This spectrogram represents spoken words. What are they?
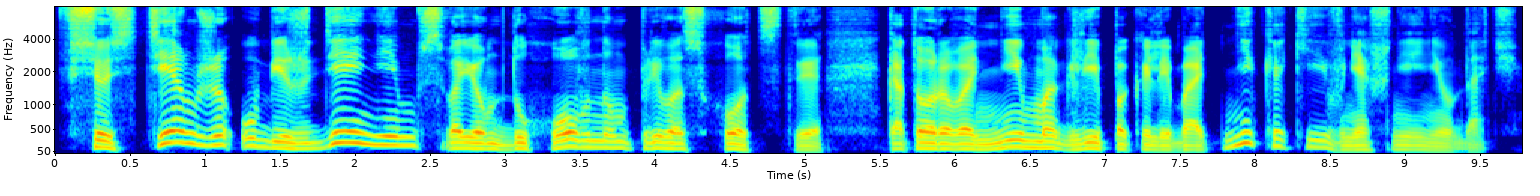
Все с тем же убеждением в своем духовном превосходстве, которого не могли поколебать никакие внешние неудачи.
